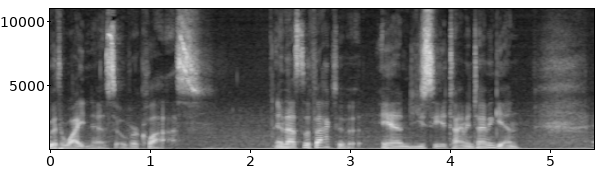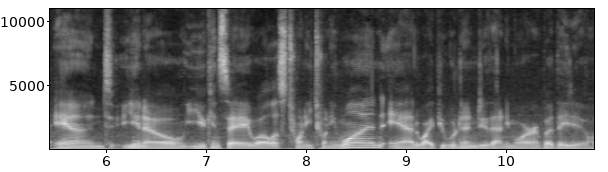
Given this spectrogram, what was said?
with whiteness over class, and that's the fact of it. And you see it time and time again. And you know, you can say, well, it's 2021, and white people didn't do that anymore, but they do.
